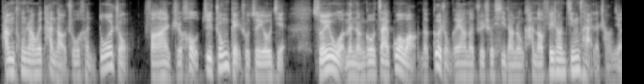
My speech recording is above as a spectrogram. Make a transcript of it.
他们通常会探讨出很多种方案之后，最终给出最优解。所以我们能够在过往的各种各样的追车戏当中看到非常精彩的场景。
